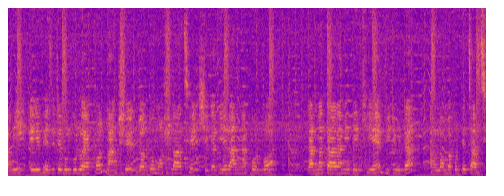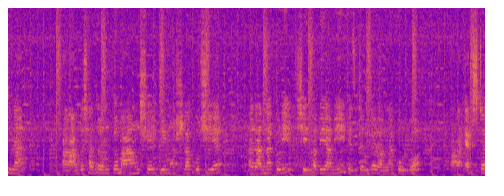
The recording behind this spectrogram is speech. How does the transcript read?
আমি এই ভেজিটেবলগুলো এখন মাংসের যত মশলা আছে সেটা দিয়ে রান্না করব। রান্নাটা আর আমি দেখিয়ে ভিডিওটা লম্বা করতে চাচ্ছি না। আমরা সাধারণত মাংসের যে মশলা কষিয়ে রান্না করি সেইভাবে আমি ভেজিটেবলটা রান্না করব। এক্সট্রা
